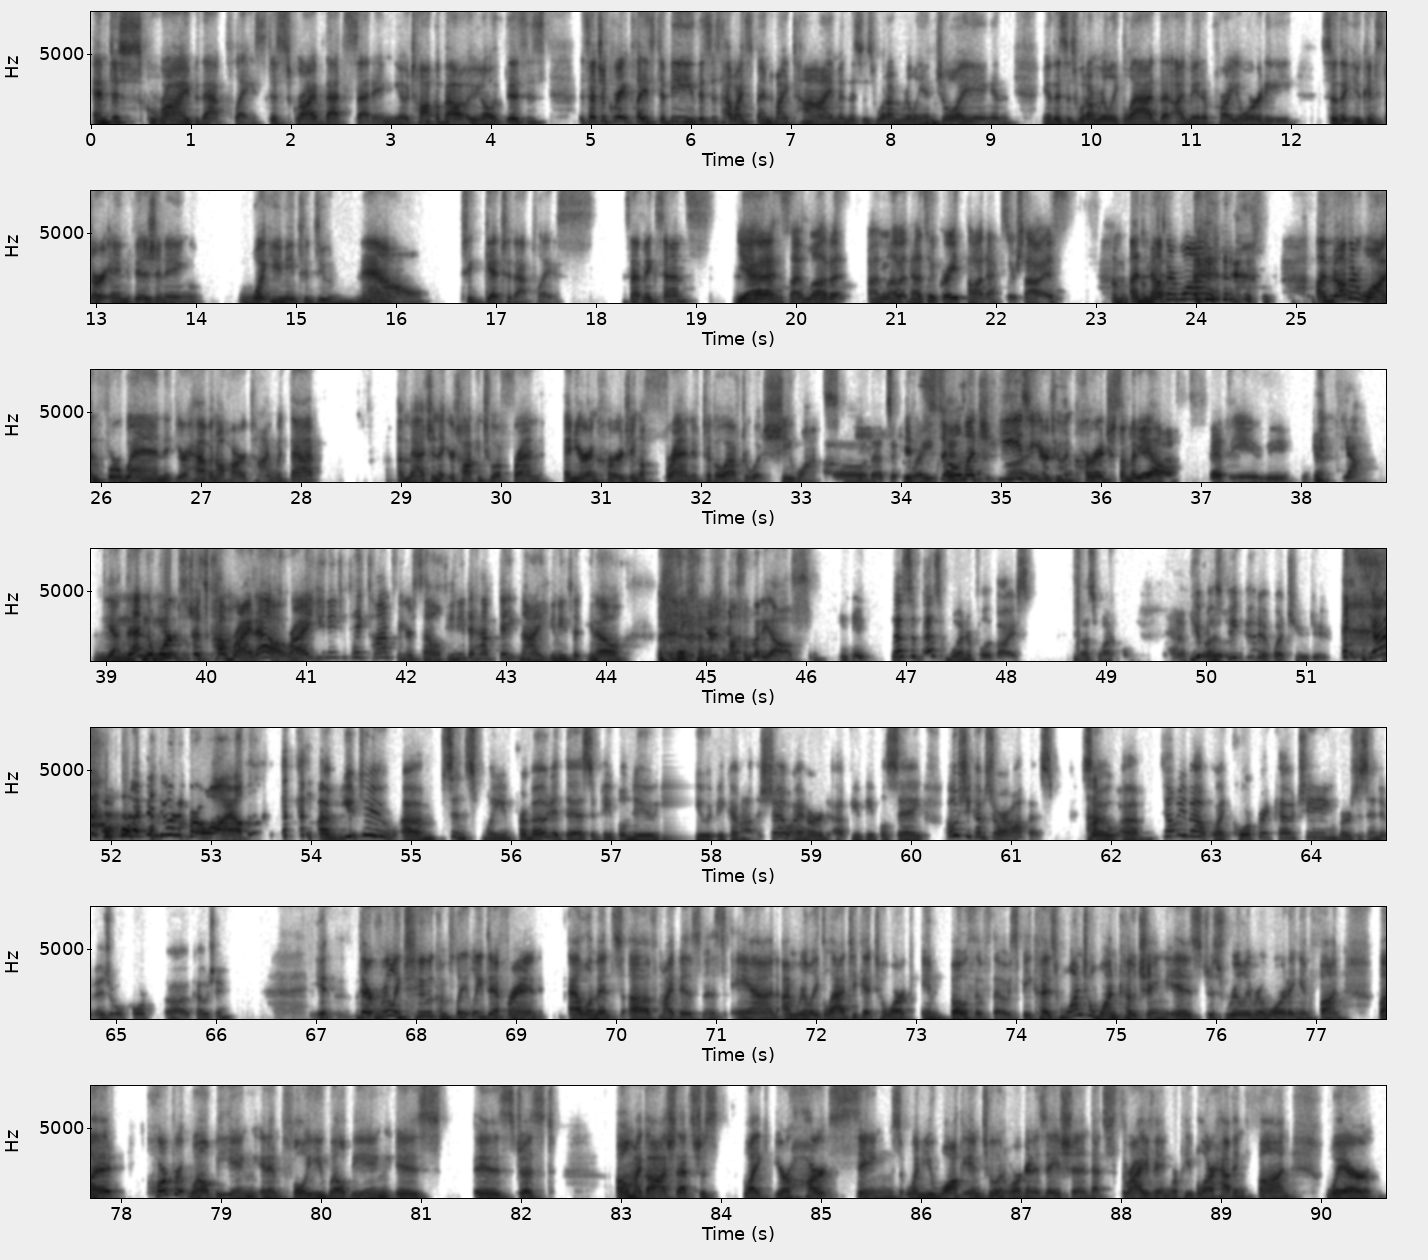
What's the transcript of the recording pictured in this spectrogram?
and describe that place describe that setting. You know talk about you know this is such a great place to be. This is how i spend my time and this is what i'm really enjoying and you know this is what i'm really glad that i made a priority so that you can start envisioning what you need to do now to get to that place. Does that make sense? Yes i love it. I love it. That's a great thought exercise I'm, another I'm one another one for when you're having a hard time with that imagine that you're talking to a friend and you're encouraging a friend to go after what she wants oh that's a great it's so much easier to encourage somebody yeah, else that's easy yeah yeah mm-hmm. then the words just come right out right you need to take time for yourself you need to have date night you need to you know It's easier to tell somebody else. That's that's wonderful advice. That's wonderful. You must be good at what you do. yeah, I've been doing it for a while. um, you do. Um, since we promoted this and people knew you would be coming on the show, I heard a few people say, "Oh, she comes to our office." So, um, tell me about like corporate coaching versus individual corp uh, coaching. They're really two completely different elements of my business. And I'm really glad to get to work in both of those because one to one coaching is just really rewarding and fun. But corporate well-being and employee well-being is is just oh my gosh that's just like your heart sings when you walk into an organization that's thriving where people are having fun where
